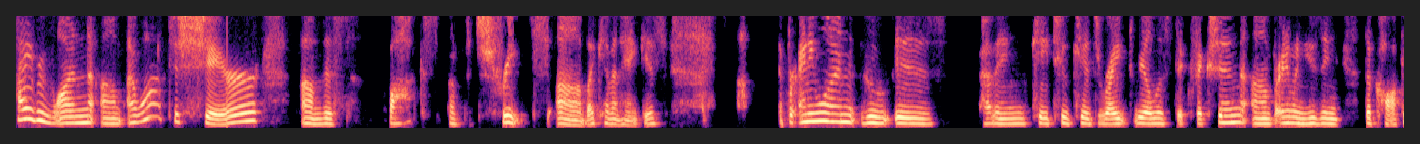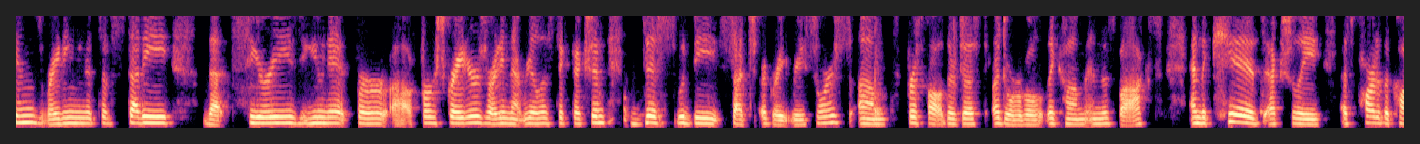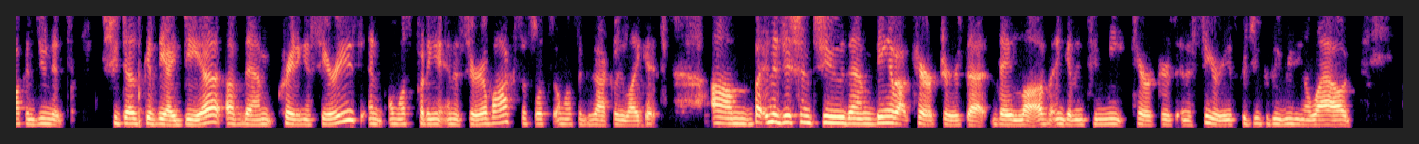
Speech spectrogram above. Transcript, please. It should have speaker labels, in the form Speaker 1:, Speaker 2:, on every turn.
Speaker 1: Hi, everyone. Um, I want to share um, this box of treats uh, by Kevin Henkes. For anyone who is having K2 kids write realistic fiction, um, for anyone using the Calkins writing units of study, that series unit for uh, first graders writing that realistic fiction, this would be such a great resource. Um, first of all, they're just adorable. They come in this box. And the kids actually, as part of the Calkins units, she does give the idea of them creating a series and almost putting it in a cereal box. This looks almost exactly like it. Um, but in addition to them being about characters that they love and getting to meet characters in a series, because you could be reading aloud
